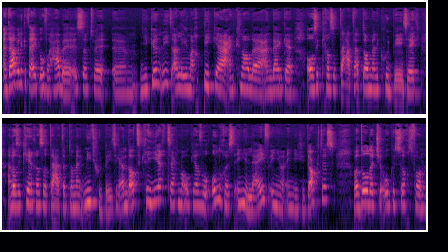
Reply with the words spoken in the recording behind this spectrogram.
En daar wil ik het eigenlijk over hebben. Is dat we, um, je kunt niet alleen maar pieken en knallen en denken: als ik resultaat heb, dan ben ik goed bezig. En als ik geen resultaat heb, dan ben ik niet goed bezig. En dat creëert zeg maar ook heel veel onrust in je lijf, in je, in je gedachten. Waardoor dat je ook een soort van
